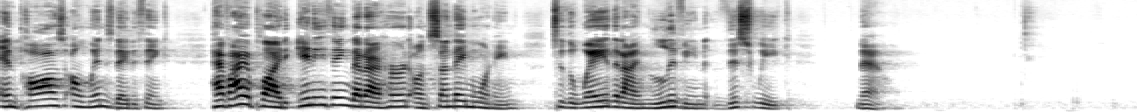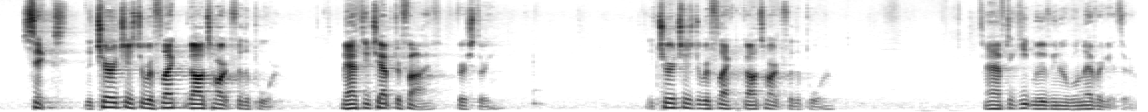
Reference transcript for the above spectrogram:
And pause on Wednesday to think, have I applied anything that I heard on Sunday morning to the way that I'm living this week now? Six, the church is to reflect God's heart for the poor. Matthew chapter 5, verse 3. The church is to reflect God's heart for the poor. I have to keep moving or we'll never get through.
